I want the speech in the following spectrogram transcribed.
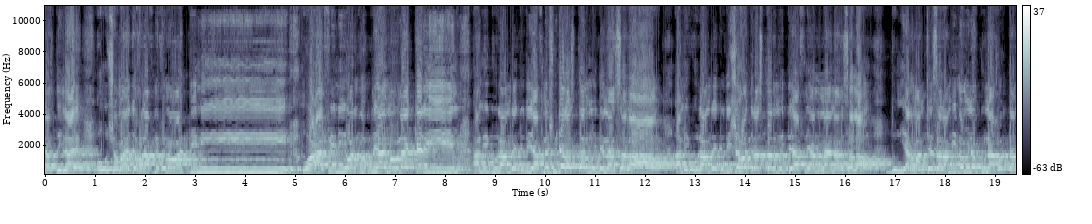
ডাক দিলাই ও সময় যখন আপনি কোনো দিনী ওয়াফিনি ওয়ারযুকনি আয় মাওলা করিম, আমি গুলাম রে যদি আপনি সোজা রাস্তার মধ্যে না চালাও, আমি গুলাম রে যদি সহজ রাস্তার মধ্যে আপনি আল্লাহ না চালাও, দুনিয়ার মানুষে স্যার আমি জমিন গুণা করতাম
